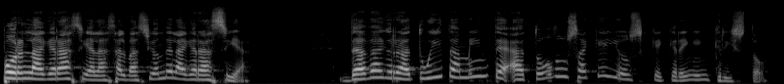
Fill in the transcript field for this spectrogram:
Por la gracia, la salvación de la gracia, dada gratuitamente a todos aquellos que creen en Cristo.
